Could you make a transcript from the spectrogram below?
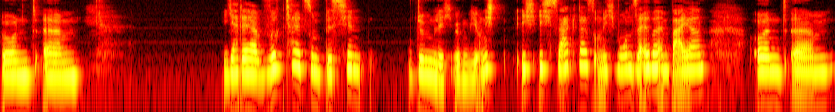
und ähm, ja, der wirkt halt so ein bisschen dümmlich irgendwie. Und ich, ich, ich sag das und ich wohne selber in Bayern und ähm,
